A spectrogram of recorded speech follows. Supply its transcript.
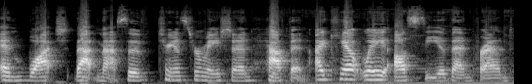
and watch that massive transformation happen. I can't wait. I'll see you then, friend.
